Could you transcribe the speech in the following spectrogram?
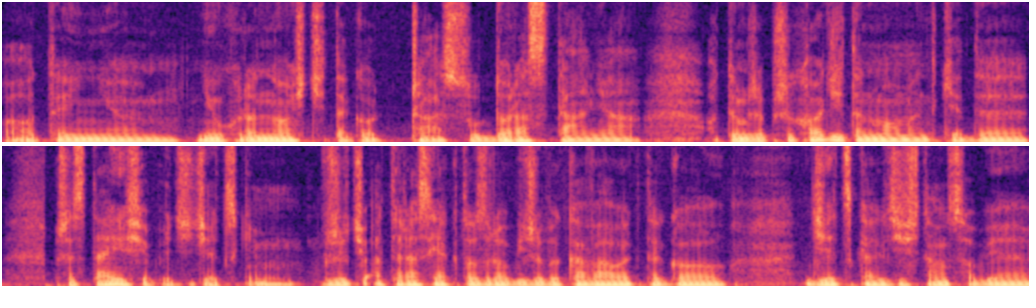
o tej nie, nieuchronności tego czasu, dorastania, o tym, że przychodzi ten moment, kiedy przestaje się być dzieckiem w życiu. A teraz jak to zrobić, żeby kawałek tego dziecka gdzieś tam sobie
